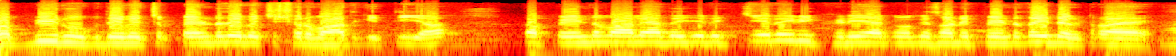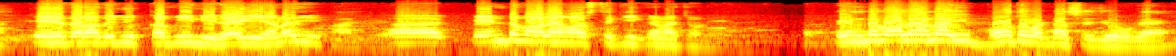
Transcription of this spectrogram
ਰੱਬੀ ਰੂਪ ਦੇ ਵਿੱਚ ਪਿੰਡ ਦੇ ਵਿੱਚ ਸ਼ੁਰੂਆਤ ਕੀਤੀ ਆ ਤਾਂ ਪਿੰਡ ਵਾਲਿਆਂ ਦੇ ਜਿਹੜੇ ਚਿਹਰੇ ਵੀ ਖਿੜੇ ਆ ਕਿਉਂਕਿ ਸਾਡੇ ਪਿੰਡ ਦਾ ਹੀ ਡਾਕਟਰ ਆਇਆ ਹੈ। ਕਿਸੇ ਤਰ੍ਹਾਂ ਦੀ ਕੋਈ ਕਮੀ ਨਹੀਂ ਰਹਿ ਗਈ ਹੈ ਨਾ ਜੀ ਪਿੰਡ ਵਾਲਿਆਂ ਵਾਸਤੇ ਕੀ ਕਹਿਣਾ ਚਾਹੁੰਦੇ ਆ? ਪਿੰਡ ਵਾਲਿਆਂ ਦਾ ਜੀ ਬਹੁਤ ਵੱਡਾ ਸਹਿਯੋਗ ਹੈ।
